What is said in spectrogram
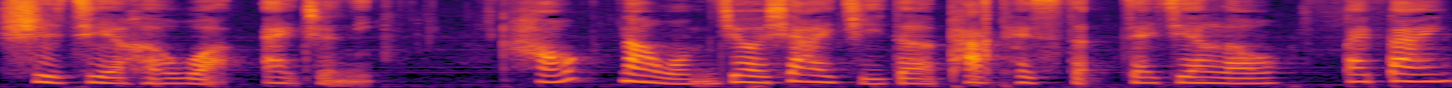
世界和我爱着你。好，那我们就下一集的 Podcast 再见喽，拜拜。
